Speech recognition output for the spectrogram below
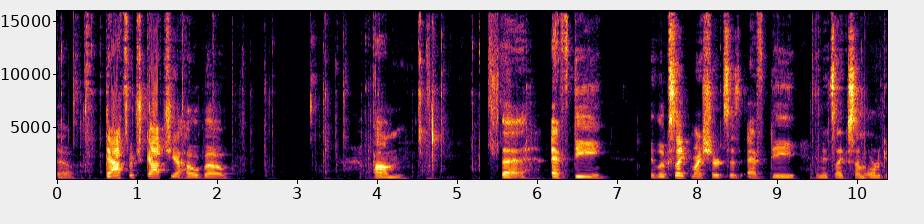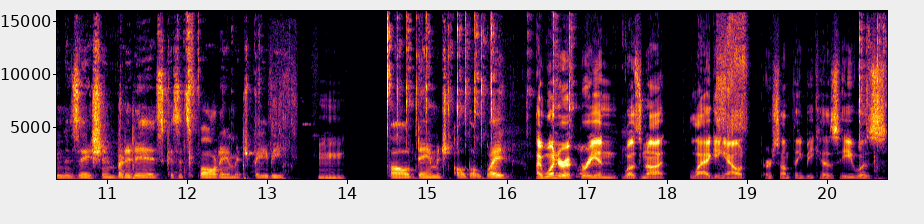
So that's what got you, hobo. Um, the FD. It looks like my shirt says FD, and it's like some organization, but it is because it's fall damage, baby. Fall damage all the way. I wonder if Brian was not lagging out or something because he was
